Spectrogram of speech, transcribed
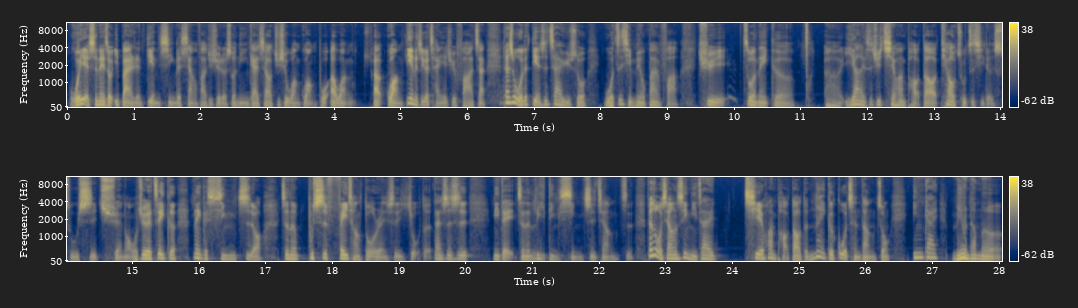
我也是那种一般人典型的想法，就觉得说你应该是要继续往广播啊、呃，往呃广电的这个产业去发展。但是我的点是在于说，我自己没有办法去做那个。呃，一样也是去切换跑道，跳出自己的舒适圈哦。我觉得这个那个心智哦，真的不是非常多人是有的，但是是你得真的立定心智这样子。但是我相信你在切换跑道的那个过程当中，应该没有那么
